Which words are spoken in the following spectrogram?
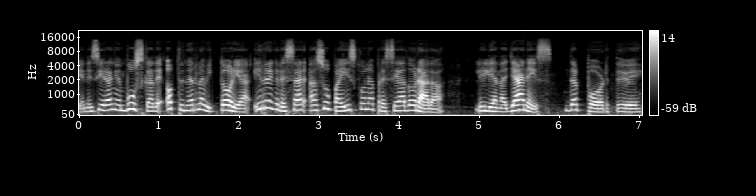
quienes irán en busca de obtener la victoria y regresar a su país con la presea dorada. Liliana Llanes, Deporte TV.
